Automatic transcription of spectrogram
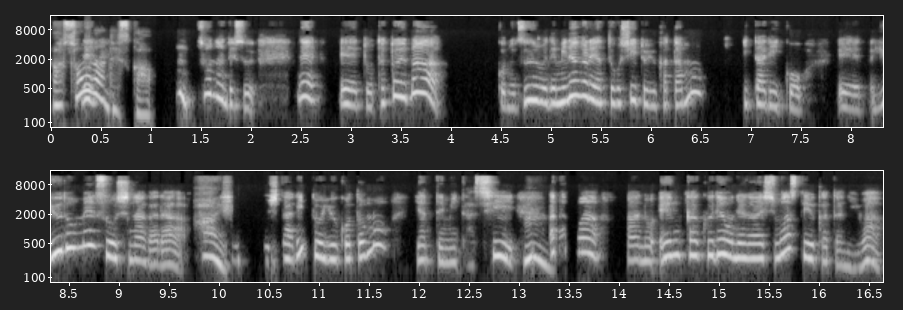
あ、そうなんですか。うん、そうなんです。で、えっと、例えば、このズームで見ながらやってほしいという方もいたり、こう、えっと、誘導瞑想をしながらはい。したりということもやってみたし、うんあとは、あの、遠隔でお願いしますっていう方には、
